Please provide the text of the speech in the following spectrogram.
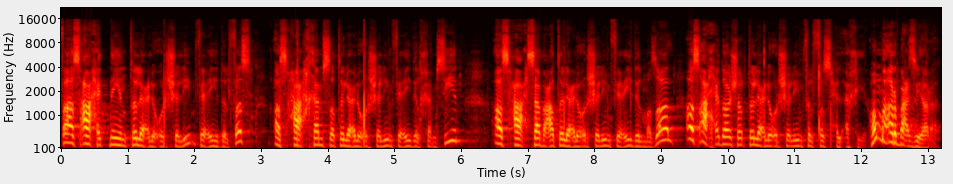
فأصحاح اثنين طلع لأورشليم في عيد الفصح أصحاح خمسة طلع لأورشليم في عيد الخمسين أصحاح سبعة طلع لأورشليم في عيد المظال أصحاح 11 طلع لأورشليم في الفصح الأخير. هم أربع زيارات.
